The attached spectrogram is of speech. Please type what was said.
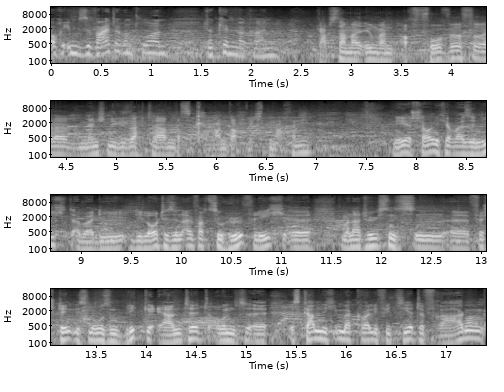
auch eben diese weiteren Touren, da kennen wir keinen. Gab es da mal irgendwann auch Vorwürfe oder Menschen, die gesagt haben, das kann man doch nicht machen? Nee, erstaunlicherweise nicht, aber die, die Leute sind einfach zu höflich. Äh, man hat höchstens einen äh, verständnislosen Blick geerntet und äh, es kamen nicht immer qualifizierte Fragen,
